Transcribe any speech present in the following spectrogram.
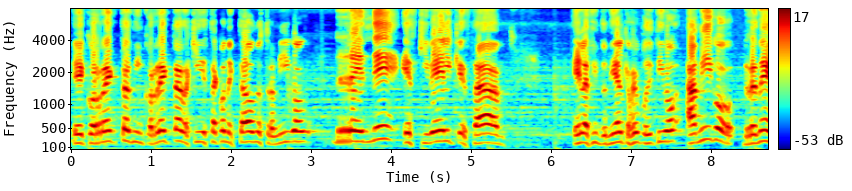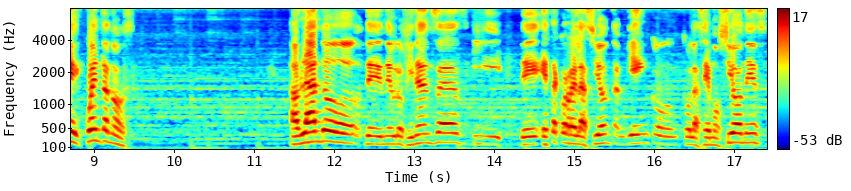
eh, correctas ni incorrectas. Aquí está conectado nuestro amigo René Esquivel, que está en la sintonía del Café Positivo. Amigo René, cuéntanos. Hablando de neurofinanzas y de esta correlación también con, las emociones,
